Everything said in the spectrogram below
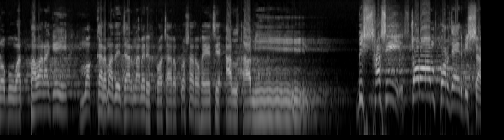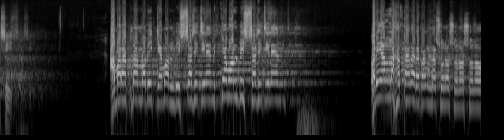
নবুয়াত পাওয়ার আগে মক্কার মাঝে যার নামের প্রচার প্রসার হয়েছে আল আমিন। বিশ্বাসী, চরম পর্যায়ের বিশ্বাসী। আমার আপনার নবী কেমন বিশ্বাসী ছিলেন? কেমন বিশ্বাসী ছিলেন? আরে আল্লাহ তাআলার বান্দা, শোনো শোনো শোনো।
